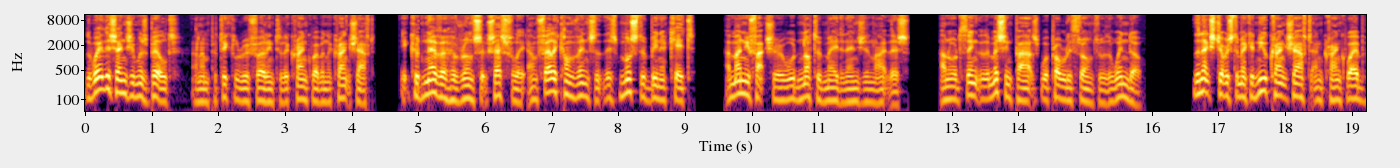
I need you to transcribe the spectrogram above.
The way this engine was built, and I'm particularly referring to the crank web and the crankshaft, it could never have run successfully. I'm fairly convinced that this must have been a kit. A manufacturer would not have made an engine like this, and would think that the missing parts were probably thrown through the window. The next job is to make a new crankshaft and crank web,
